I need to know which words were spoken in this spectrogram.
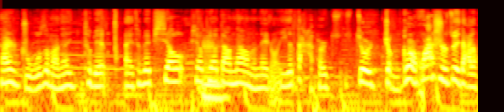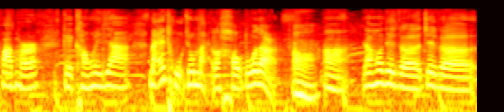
它是竹子嘛，它特别哎，特别飘飘飘荡荡的那种，一个大盆，就是整个花市最大的花盆，给扛回家。买土就买了好多袋儿啊啊，然后这个这个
